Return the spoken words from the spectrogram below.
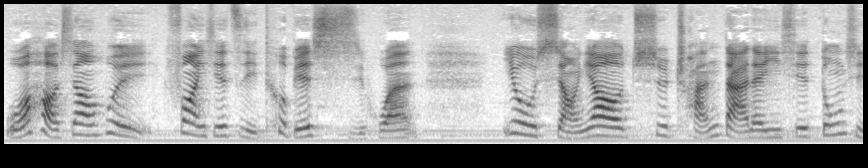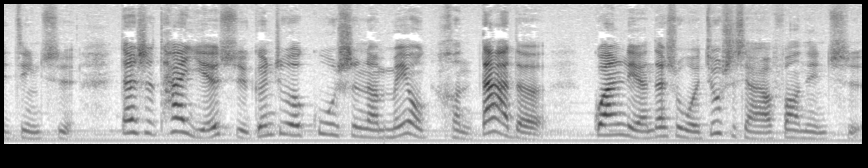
我好像会放一些自己特别喜欢。又想要去传达的一些东西进去，但是它也许跟这个故事呢没有很大的关联，但是我就是想要放进去，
